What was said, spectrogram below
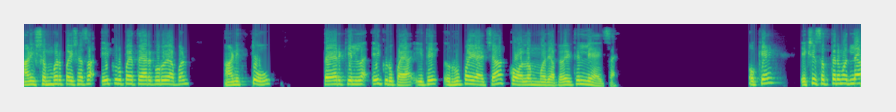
आणि शंभर पैशाचा एक रुपया तयार करूया आपण आणि तो तयार केलेला एक रुपया इथे रुपयाच्या कॉलममध्ये आपल्याला इथे लिहायचा आहे. ओके एकशे सत्तर मधल्या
